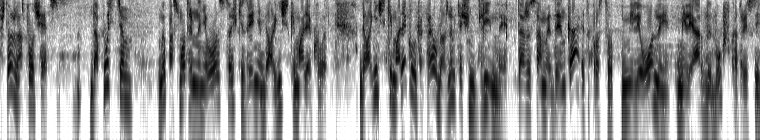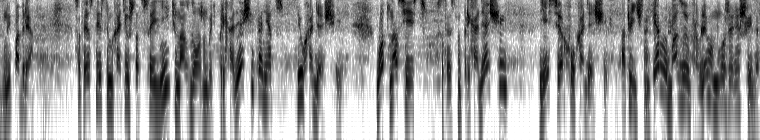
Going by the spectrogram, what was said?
что же у нас получается? Допустим, мы посмотрим на него с точки зрения биологической молекулы. Биологические молекулы, как правило, должны быть очень длинные. Та же самая ДНК – это просто вот миллионы, миллиарды букв, которые соединены подряд. Соответственно, если мы хотим что-то соединить, у нас должен быть приходящий конец и уходящий. Вот у нас есть, соответственно, приходящий, есть сверху уходящий. Отлично. Первую базовую проблему мы уже решили.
